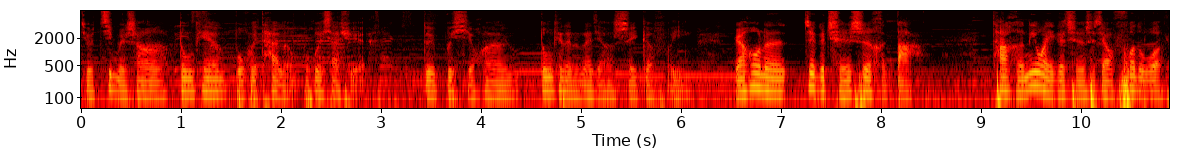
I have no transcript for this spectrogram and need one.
就基本上冬天不会太冷，不会下雪。对不喜欢冬天的人来讲是一个福音。然后呢，这个城市很大，它和另外一个城市叫 Fort Worth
